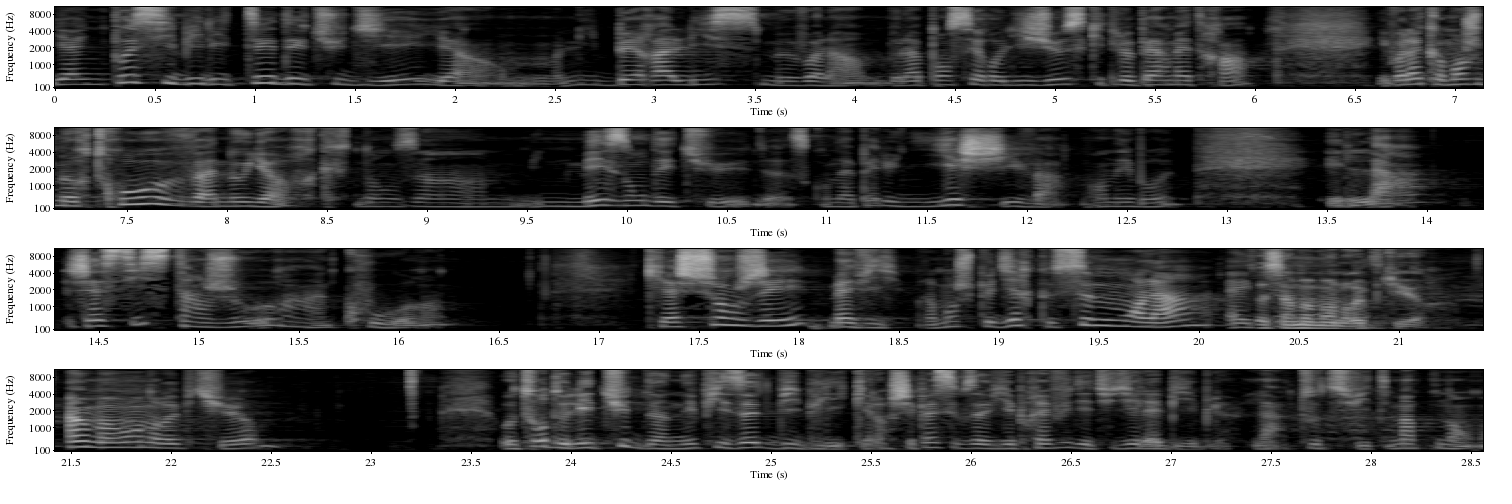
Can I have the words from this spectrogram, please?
Il y a une possibilité d'étudier. Il y a un libéralisme, voilà, de la pensée religieuse qui te le permettra. Et voilà comment je me retrouve à New York dans un- une maison d'études, ce qu'on appelle une yeshiva en hébreu. Et là, j'assiste un jour à un cours qui a changé ma vie. Vraiment, je peux dire que ce moment-là a été Ça, c'est un moment de rupture. Un moment de rupture autour de l'étude d'un épisode biblique. Alors, je ne sais pas si vous aviez prévu d'étudier la Bible, là, tout de suite, maintenant,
